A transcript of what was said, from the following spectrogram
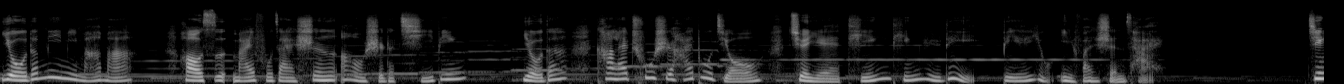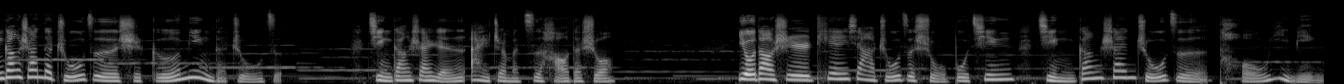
有的密密麻麻，好似埋伏在深坳时的骑兵；有的看来出世还不久，却也亭亭玉立，别有一番神采。井冈山的竹子是革命的竹子，井冈山人爱这么自豪地说：“有道是天下竹子数不清，井冈山竹子头一名。”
